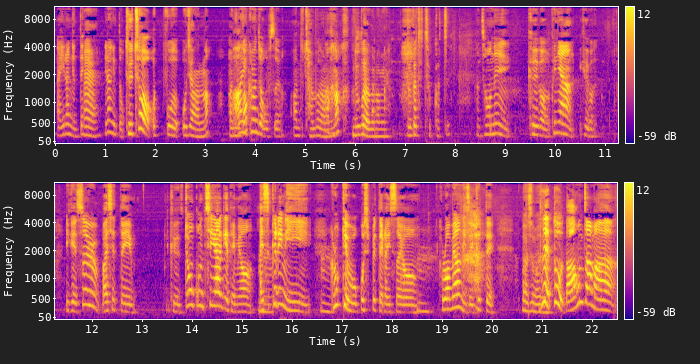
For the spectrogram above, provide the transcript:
아, 1학년 때? 네. 1학년 때. 들쳐 업고 오지 않았나? 아닌가? 아니, 그런 적 없어요. 아, 너 잘못 알았나? 누구야, 그러면? 누가 대체 갔지? 아, 저는 그거 그냥 그거 이게 술 마실 때 그 조금 취하게 되면 아이스크림이 그렇게 먹고 싶을 때가 있어요. 그러면 이제 그때 맞아, 맞아. 근데 또 나 혼자만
